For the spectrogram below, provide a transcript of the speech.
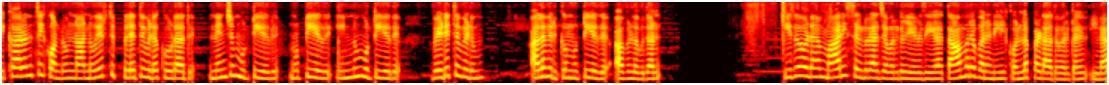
எக்காரணத்தை கொண்டும் நான் உயிர்த்து பிழைத்து விடக்கூடாது. நெஞ்சு முட்டியது முட்டியது இன்னும் முட்டியது. வெடித்து விடும் அளவிற்கு முட்டியது அவ்வளவுதான். இதோட மாரி செல்வராஜ் அவர்கள் எழுதிய தாமிரபரணியில் கொல்லப்படாதவர்கள் இல்லை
